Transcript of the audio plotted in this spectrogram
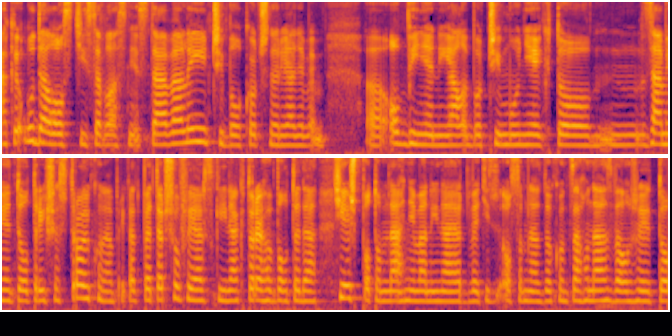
aké udalosti sa vlastne stávali, či bol Kočner, ja neviem, e, obvinený, alebo či mu niekto zamietol 363, napríklad Peter Šufliarský, na ktorého bol teda tiež potom nahnevaný na jar 2018, dokonca ho nazval, že je to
